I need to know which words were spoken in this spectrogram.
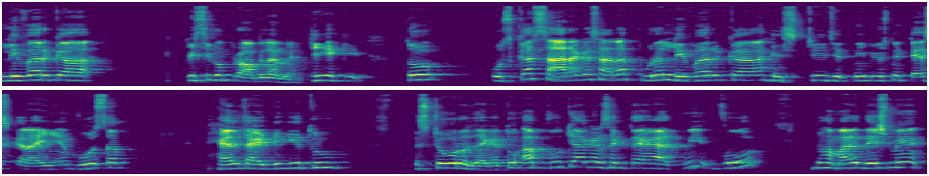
लिवर का किसी को प्रॉब्लम है, ठीक है कि तो उसका सारा का सारा पूरा लिवर का हिस्ट्री जितनी भी उसने टेस्ट कराई है, वो सब हेल्थ आईडी के थ्रू स्टोर हो जाएगा। तो अब वो क्या कर सकता है आदमी? वो जो हमारे देश में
